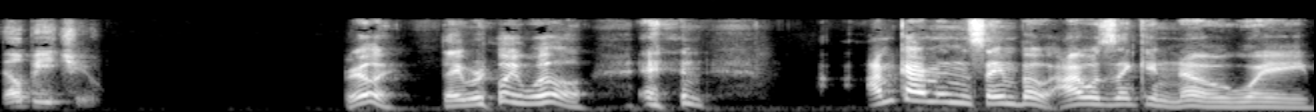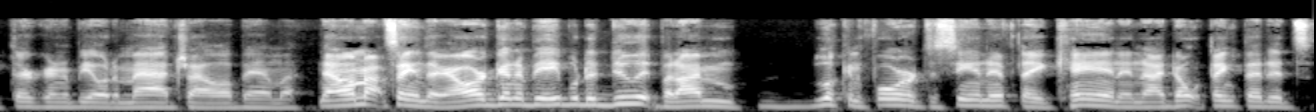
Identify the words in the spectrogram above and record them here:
they'll beat you really? They really will. And i'm kind of in the same boat. I was thinking no way they're going to be able to match alabama. Now i'm not saying they are going to be able to do it but i'm looking forward to seeing if they can and i don't think that it's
